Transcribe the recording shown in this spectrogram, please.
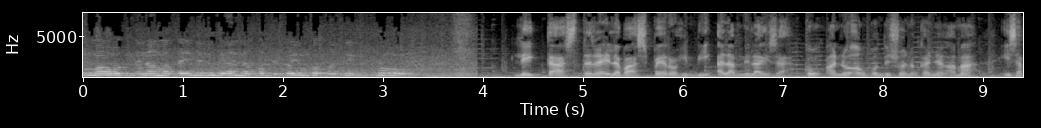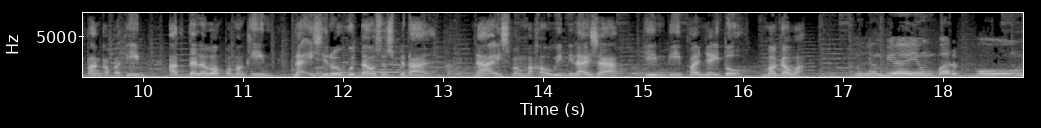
Tumawag na namatay na duyan na pati ba yung kapatid ko. Ligtas na nailabas pero hindi alam ni Liza kung ano ang kondisyon ng kanyang ama, isa pang kapatid at dalawang pamangkin na isinugod daw sa ospital. Nais mang makauwi ni Liza, hindi pa niya ito magawa. Walang yung barko.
